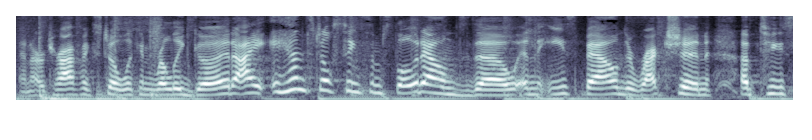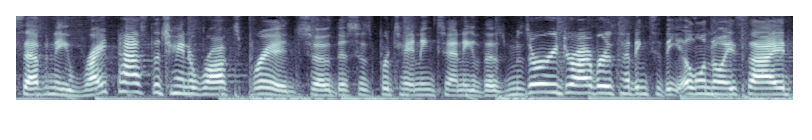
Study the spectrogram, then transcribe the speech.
And our traffic still looking really good. I am still seeing some slowdowns though in the eastbound direction of 270 right past the Chain of Rocks Bridge. So this is pertaining to any of those Missouri drivers heading to the Illinois side.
